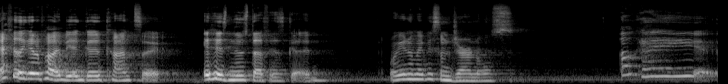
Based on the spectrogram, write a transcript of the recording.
I feel like it'll probably be a good concert if his new stuff is good, or you know maybe some journals. Okay,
